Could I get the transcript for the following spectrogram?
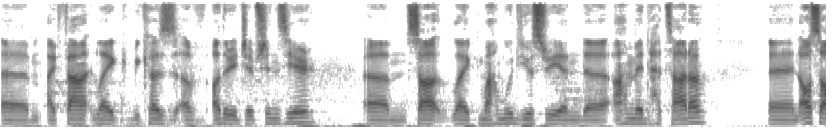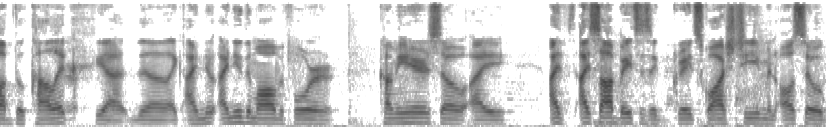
um, I found like because of other Egyptians here, saw like Mahmoud Yusri and uh, Ahmed Hatara, and also Abdul Khalik. Yeah, the, like I knew I knew them all before coming here, so I. I, I saw Bates as a great squash team and also a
